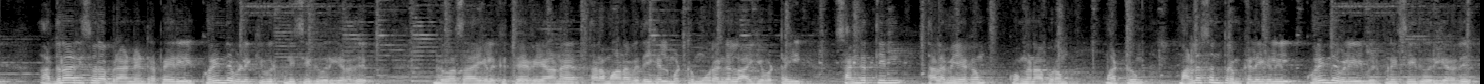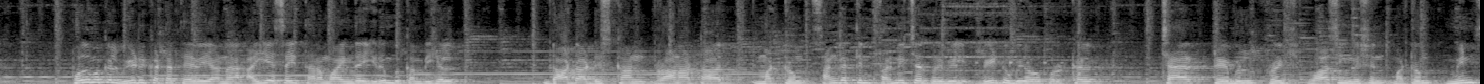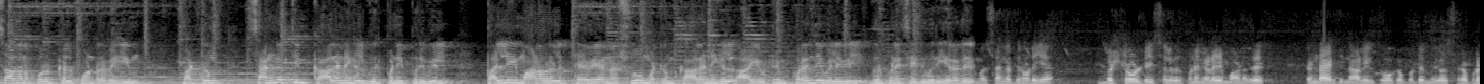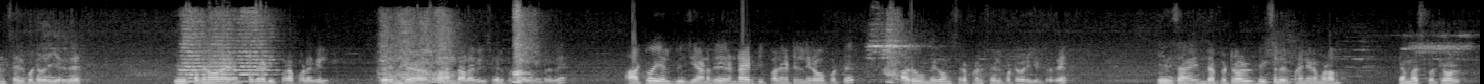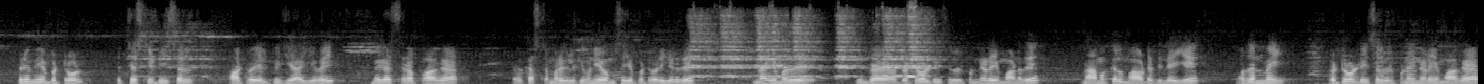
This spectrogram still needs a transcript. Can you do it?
அர்த்தநாரீஸ்வரா பிராண்ட் என்ற பெயரில் குறைந்த விலைக்கு விற்பனை செய்து வருகிறது. விவசாயிகளுக்கு தேவையான தரமான விதைகள் மற்றும் உரங்கள் ஆகியவற்றை சங்கத்தின் தலைமையகம் கொங்கனாபுரம் மற்றும் மல்லசந்திரம் கிளைகளில் குறைந்த விலையில் விற்பனை செய்து வருகிறது. பொதுமக்கள் வீடு கட்ட தேவையான ஐஎஸ்ஐ தரம் வாய்ந்த இரும்பு கம்பிகள் டாடா டிஸ்கான் ராணா டார் மற்றும் சங்கத்தின் ஃபர்னிச்சர் பிரிவில் வீட்டு உபயோகப் பொருட்கள் chair table fridge washing machine மற்றும் மின் சாதன பொருட்கள் போன்றவையும் மற்றும் சங்கத்தின் காலணிகள் விற்பனை பிரிவில் பள்ளி மாணவர்களுக்கு தேவையான ஷூ மற்றும் காலணிகள் ஆகியவற்றையும் குறைந்த விலையில் விற்பனை செய்து வருகிறது. சங்கத்தினுடைய பெட்ரோல் டீசல் விற்பனை நிலையமானது ரெண்டாயிரத்தி நாலில் துவக்கப்பட்டு மிக சிறப்புடன் செயல்பட்டு வருகிறது. இது பதினோராயிரம் சதுரடி பரப்பளவில் பெருந்த பரந்த அளவில் செயல்பட்டு வருகின்றது. ஆட்டோ எல்பிஜி ஆனது ரெண்டாயிரத்தி பதினெட்டில் நிறுவப்பட்டு அதுவும் மிகவும் சிறப்புடன் செயல்பட்டு வருகின்றது. இது இந்த பெட்ரோல் டீசல் விற்பனை நிறுவனம் MS petrol premium petrol HSD diesel auto LPG ஆகியவை மிக சிறப்பாக கஸ்டமர்களுக்கு விநியோகம் செய்யப்பட்டு வருகிறது. ந- எமது இந்த பெட்ரோல் டீசல் விற்பனை நிலையமானது நாமக்கல் மாவட்டத்திலேயே முதன்மை பெட்ரோல் டீசல் விற்பனை நிலையமாக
